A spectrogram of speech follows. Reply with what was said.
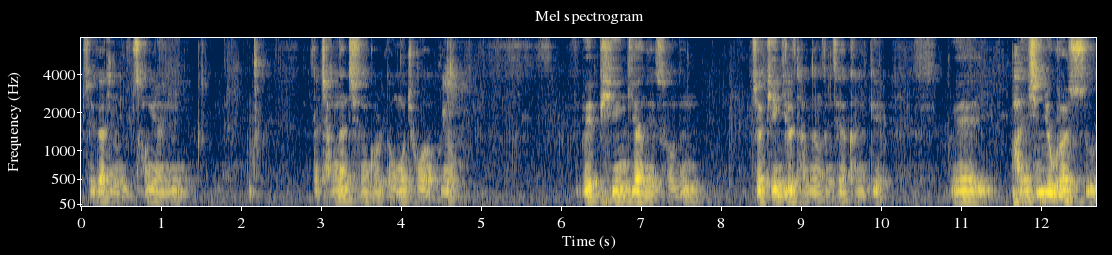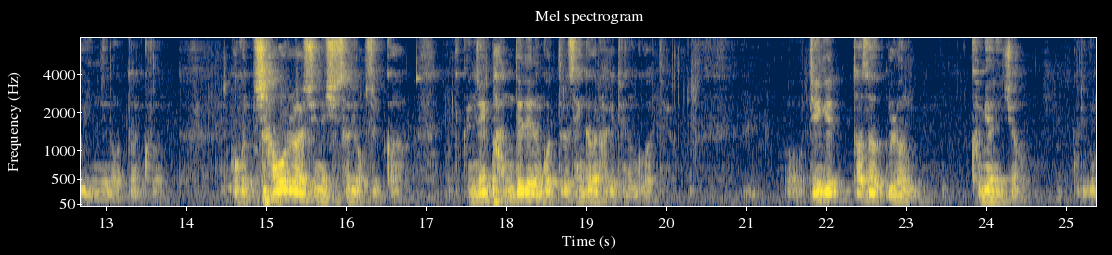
제가 좀 성향이 일단 장난치는 걸 너무 좋아하고요. 왜 비행기 안에서는 제가 비행기를 타면 항상 생각하는 게 왜 반신욕을 할 수 있는 어떤 그런 혹은 샤워를 할 수 있는 시설이 없을까 굉장히 반대되는 것들을 생각을 하게 되는 것 같아요. 어, 비행기 타서 물론 금연이죠. 그리고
